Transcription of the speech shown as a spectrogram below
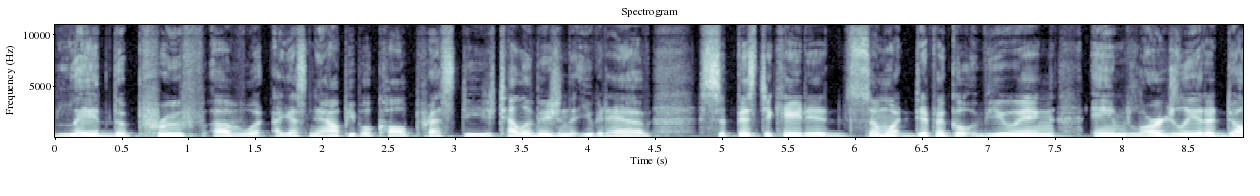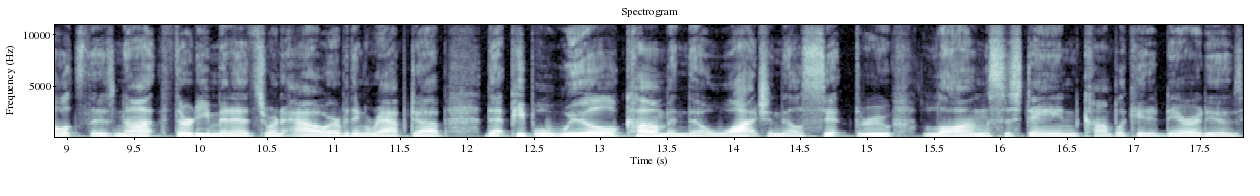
laid the proof of what I guess now people call prestige television that you could have sophisticated, somewhat difficult viewing aimed largely at adults that is not 30 minutes or an hour, everything wrapped up, that people will come and they'll watch and they'll sit through long, sustained, complicated narratives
